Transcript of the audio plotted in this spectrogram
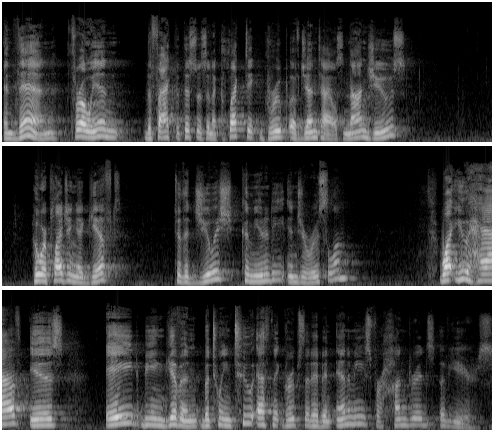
And then throw in the fact that this was an eclectic group of Gentiles, non Jews, who were pledging a gift to the Jewish community in Jerusalem. What you have is aid being given between two ethnic groups that had been enemies for hundreds of years.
